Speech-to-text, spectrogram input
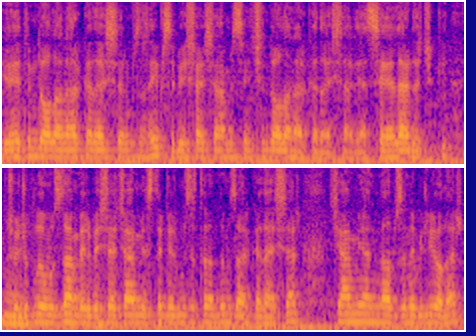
yönetimde olan arkadaşlarımızın hepsi Beşiktaş Camisi'nin içinde olan arkadaşlar. Yani senelerde çünkü Evet. çocukluğumuzdan beri Beşiktaş Camisi'nde birbirimizi tanıdığımız arkadaşlar. Camianın nabzını biliyorlar.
